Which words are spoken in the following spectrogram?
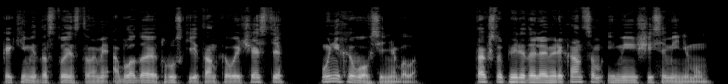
какими достоинствами обладают русские танковые части, у них и вовсе не было. Так что передали американцам имеющийся минимум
